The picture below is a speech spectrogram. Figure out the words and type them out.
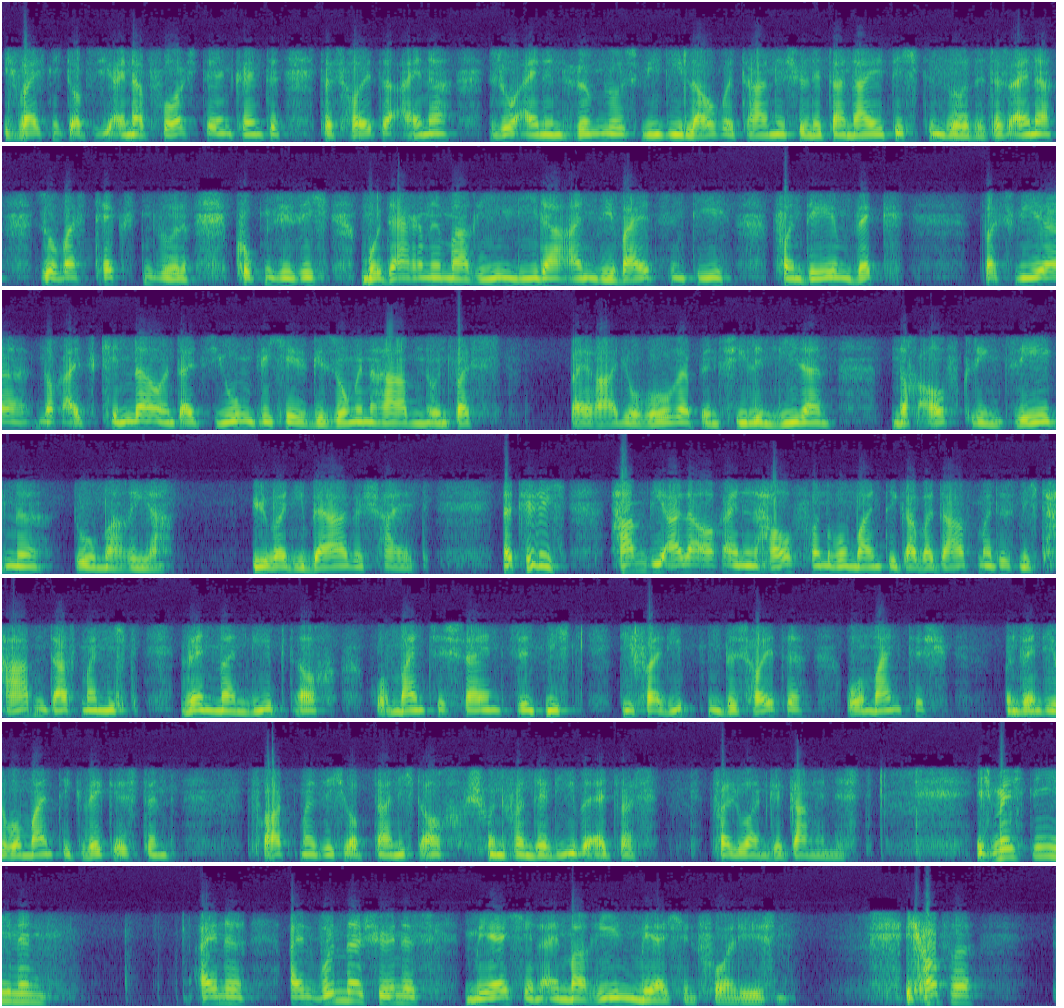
Ich weiß nicht, ob sich einer vorstellen könnte, dass heute einer so einen Hymnus wie die lauretanische Litanei dichten würde, dass einer sowas texten würde. Gucken Sie sich moderne Marienlieder an, wie weit sind die von dem weg, was wir noch als Kinder und als Jugendliche gesungen haben und was bei Radio Horeb in vielen Liedern noch aufklingt. Segne, du Maria, über die Berge schallt. Natürlich haben die alle auch einen Hauch von Romantik, aber darf man das nicht haben? Darf man nicht, wenn man liebt, auch romantisch sein? Sind nicht die Verliebten bis heute romantisch? Und wenn die Romantik weg ist, dann fragt man sich, ob da nicht auch schon von der Liebe etwas verloren gegangen ist. Ich möchte Ihnen eine, ein wunderschönes Märchen, ein Marienmärchen vorlesen. Ich hoffe,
